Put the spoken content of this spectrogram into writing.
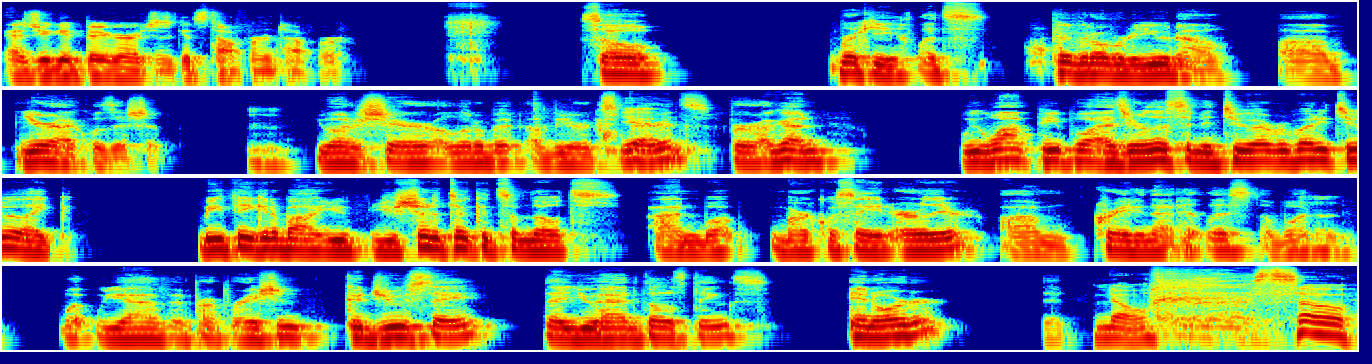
as you get bigger, it just gets tougher and tougher. So, Ricky, let's pivot over to you now. Um, your acquisition. Mm-hmm. You want to share a little bit of your experience yeah. for again? We want people as you're listening to everybody too, like be thinking about you. You should have taken some notes on what Mark was saying earlier, um, creating that hit list of what mm-hmm. what we have in preparation. Could you say that you had those things in order? No. so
